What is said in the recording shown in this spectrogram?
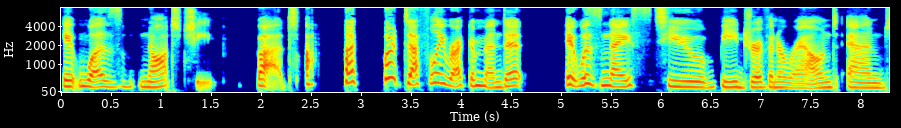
It was not cheap, but I would definitely recommend it. It was nice to be driven around and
